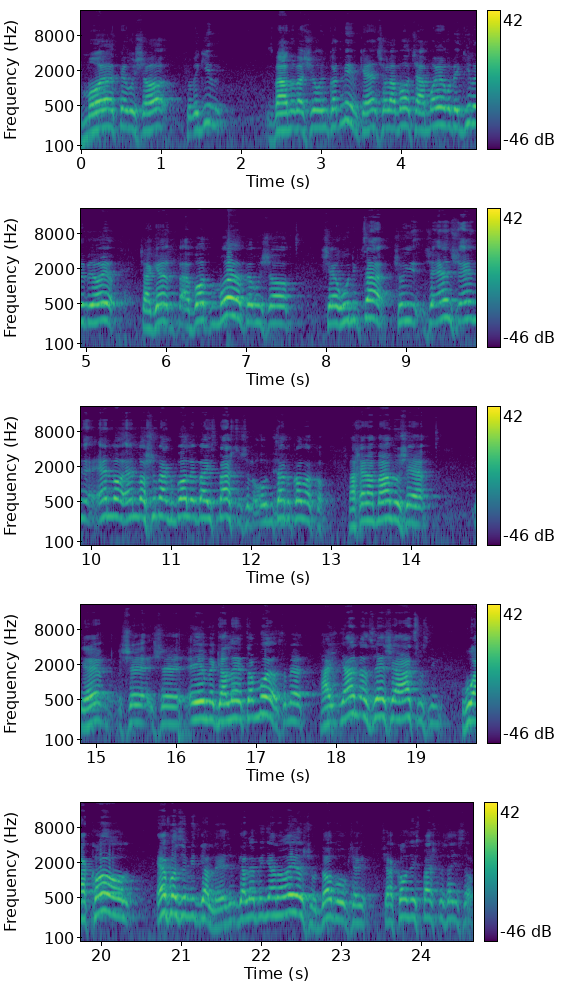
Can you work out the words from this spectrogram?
מוער פירושו שהוא בגילוי. הסברנו בשיעורים קודמים, כן? של אבות שהמוער הוא בגילוי ואוהר. שהאבות מוער פירושו שהוא נמצא, שהוא, שאין, שאין אין לו, אין לו שום הגבולה בהספשטו שלו, הוא נמצא בכל מקום. לכן אמרנו. ש, שעיר מגלה את המוער, זאת אומרת, העניין הזה שהעצמוס הוא הכל, איפה זה מתגלה? זה מתגלה בעניין העיר שהוא דובו, שהכל זה הספשטוס האינסוף.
